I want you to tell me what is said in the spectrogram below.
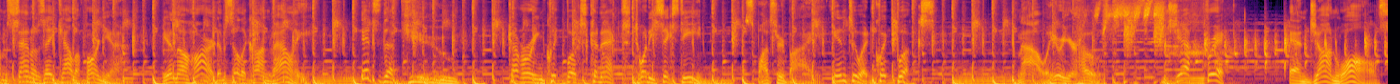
from San Jose, California, in the heart of Silicon Valley, it's theCUBE, covering QuickBooks Connect 2016. Sponsored by Intuit QuickBooks. Now, here are your hosts, Jeff Frick and John Walls.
